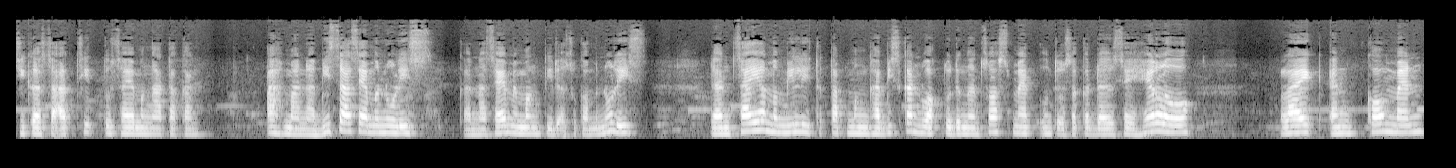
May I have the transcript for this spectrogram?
jika saat itu saya mengatakan, ah mana bisa saya menulis? Karena saya memang tidak suka menulis. Dan saya memilih tetap menghabiskan waktu dengan sosmed untuk sekedar say hello, like and comment,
